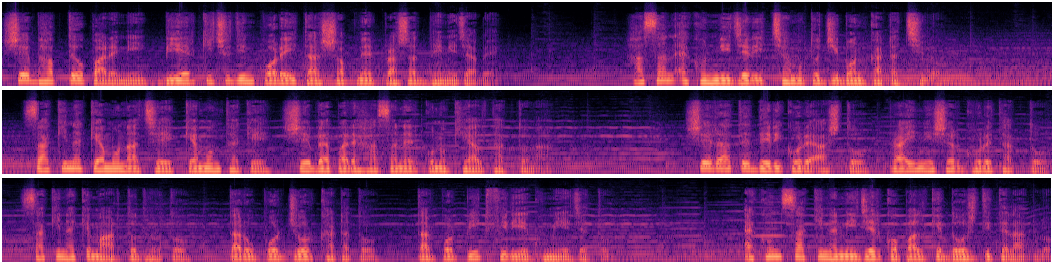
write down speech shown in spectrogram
সে ভাবতেও পারেনি, বিয়ের কিছুদিন পরেই তার স্বপ্নের প্রাসাদ ভেঙে যাবে। হাসান এখন নিজের ইচ্ছামতো জীবন কাটাচ্ছিল। সাকিনা কেমন আছে, কেমন থাকে, সে ব্যাপারে হাসানের কোনো খেয়াল থাকত না। সে রাতে দেরি করে আসত, প্রায় নেশার ঘরে থাকত, সাকিনাকে মারত, ধরত, তার উপর জোর খাটাত, তারপর পিঠ ফিরিয়ে ঘুমিয়ে যেত। এখন সাকিনা নিজের কপালকে দোষ দিতে লাগল।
